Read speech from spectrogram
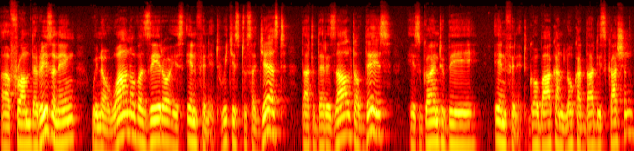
Uh, from the reasoning, we know 1 over 0 is infinite, which is to suggest that the result of this is going to be infinite. Go back and look at that discussion.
